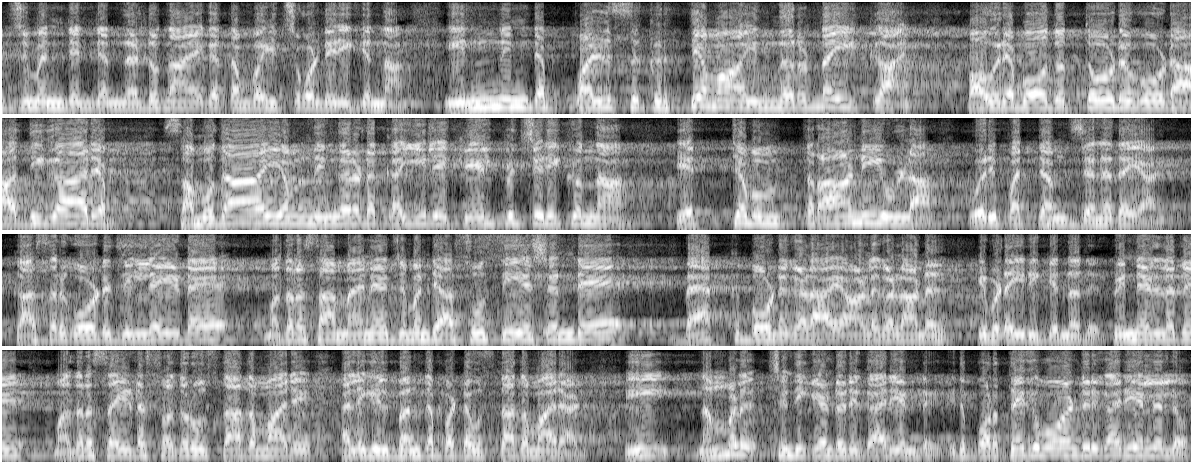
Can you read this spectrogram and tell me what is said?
മാനേജ്മെന്റിന്റെ നെടുനായകത്വം വഹിച്ചുകൊണ്ടിരിക്കുന്ന ഇന്നിന്റെ പൾസ് കൃത്യമായി നിർണയിക്കാൻ പൗരബോധത്തോടുകൂടെ അധികാരം സമുദായം നിങ്ങളുടെ കയ്യിലേക്ക് ഏൽപ്പിച്ചിരിക്കുന്ന ഏറ്റവും ത്രാണിയുള്ള ഒരു പറ്റം ജനതയാണ്. കാസർഗോഡ് ജില്ലയുടെ മദ്രസ മാനേജ്മെന്റ് അസോസിയേഷന്റെ ബാക്ക് ബോണുകളായ ആളുകളാണ് ഇവിടെ ഇരിക്കുന്നത്. പിന്നെയുള്ളത് മദ്രസയുടെ സ്വതർ ഉസ്താദമാര് അല്ലെങ്കിൽ ബന്ധപ്പെട്ട ഉസ്താദമാരാണ് ഈ നമ്മൾ ചിന്തിക്കേണ്ട ഒരു കാര്യമുണ്ട്. ഇത് പുറത്തേക്ക് പോകേണ്ട ഒരു കാര്യമല്ലല്ലോ.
